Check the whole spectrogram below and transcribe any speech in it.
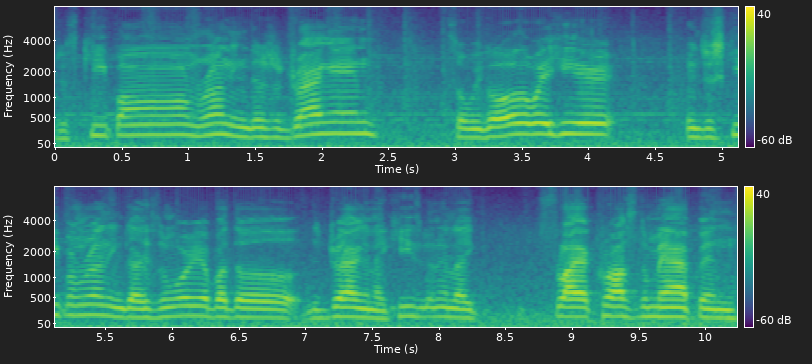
Just keep on running. There's a dragon. So we go all the way here and just keep on running guys don't worry about the the dragon like he's gonna like fly across the map and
